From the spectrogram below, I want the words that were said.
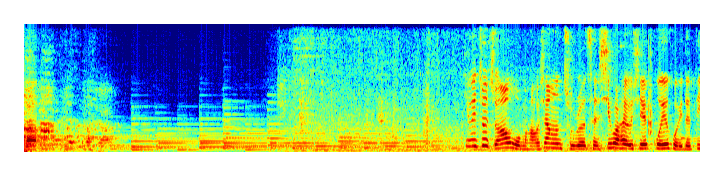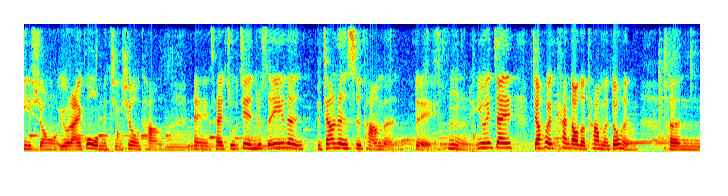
那。因为最主要，我们好像除了晨曦会，还有一些归回的弟兄有来过我们锦绣堂，哎，才逐渐就是哎认比较认识他们。对，嗯，因为在教会看到的他们都很很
